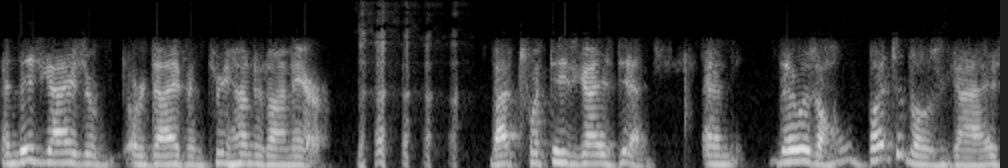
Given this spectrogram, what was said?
And these guys are, are diving 300 on air. That's what these guys did. And there was a whole bunch of those guys,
